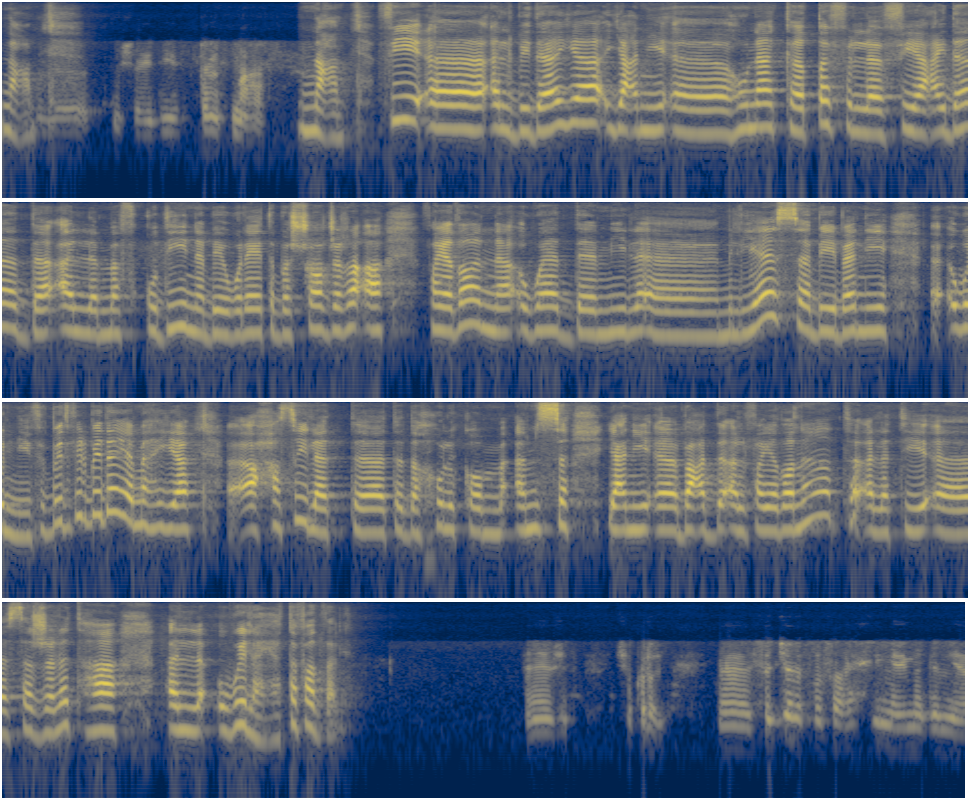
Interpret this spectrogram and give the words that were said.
نعم. نهار نعم. في البداية يعني هناك طفل في عداد المفقودين بولاية بشار جراء فيضان واد ملياس ببني ونيف في البداية ما هي حصيلة تدخلكم أمس؟ يعني بعد الفيضانات التي سجلتها الولاية. تفضل. شكرا. سجلت مصالح الحماية المدنية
